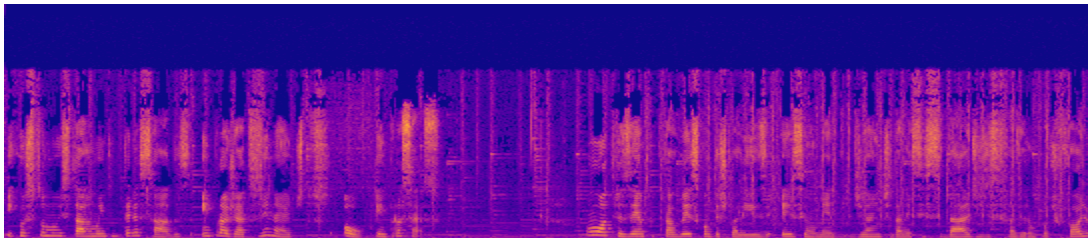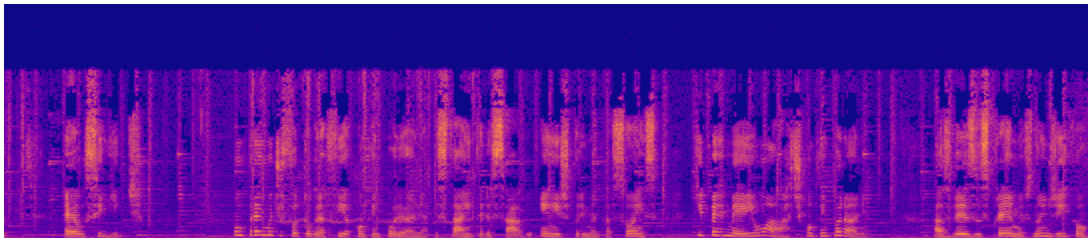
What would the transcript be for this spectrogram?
e costumam estar muito interessadas em projetos inéditos ou em processo. Um outro exemplo que talvez contextualize esse momento diante da necessidade de se fazer um portfólio é o seguinte: um prêmio de fotografia contemporânea está interessado em experimentações que permeiam a arte contemporânea. Às vezes, os prêmios não indicam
